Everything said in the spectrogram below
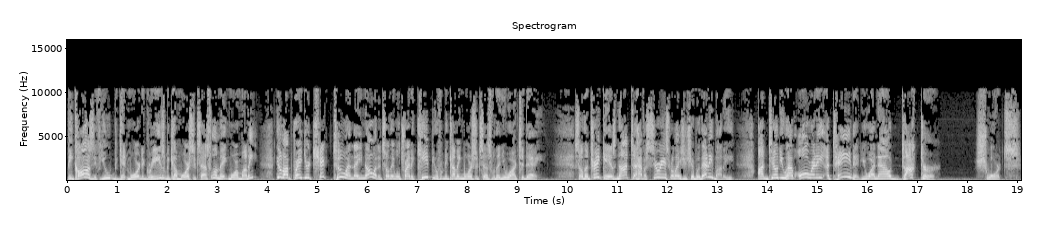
Because if you get more degrees, become more successful, and make more money, you'll upgrade your chick too, and they know it, and so they will try to keep you from becoming more successful than you are today. So the trick is not to have a serious relationship with anybody until you have already attained it. You are now Dr. Schwartz.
